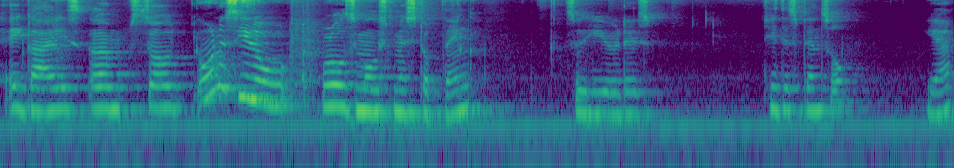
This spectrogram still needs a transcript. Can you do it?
Hey guys, um, so you want to see the world's most messed up thing? So here it is. See this pencil? Yeah.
